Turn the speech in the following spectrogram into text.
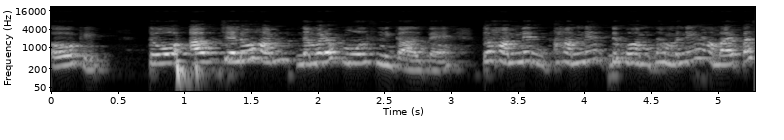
ओके तो अब चलो हम नंबर ऑफ़ मोल्स निकालते हैं। तो हमने हमने, देखो हम, हमने, हमारे पास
